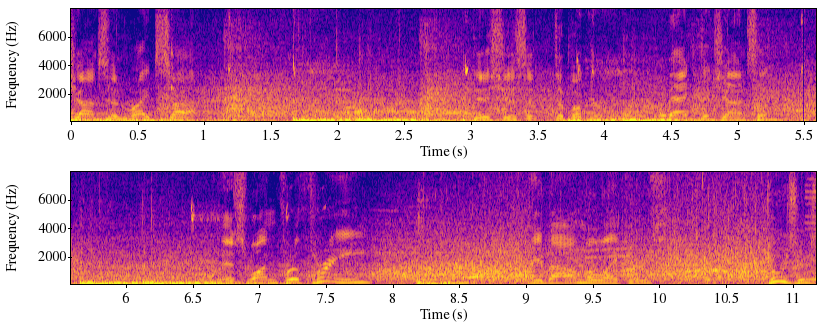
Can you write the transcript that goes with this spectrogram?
Johnson right side. Dishes it to Booker. Back to Johnson. This one for three. Rebound the Lakers. Boozer's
